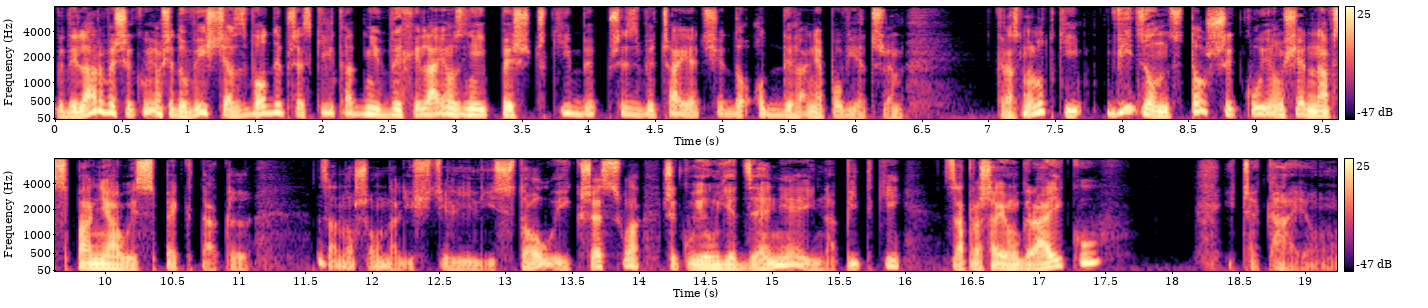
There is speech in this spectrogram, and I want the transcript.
Gdy larwy szykują się do wyjścia z wody, przez kilka dni wychylają z niej pyszczki, by przyzwyczajać się do oddychania powietrzem. Krasnoludki, widząc to, szykują się na wspaniały spektakl. Zanoszą na liście lili stoły i krzesła, szykują jedzenie i napitki, zapraszają grajków i czekają.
